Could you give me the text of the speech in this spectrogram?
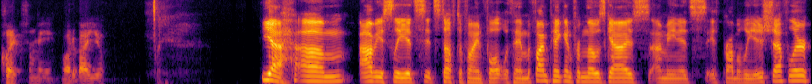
click for me. What about you? Yeah, um, obviously it's it's tough to find fault with him. If I'm picking from those guys, I mean it's it probably is Scheffler.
